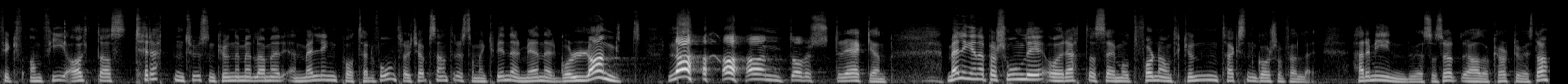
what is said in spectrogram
fikk Amfi Altas 13 000 kundemedlemmer en melding på telefon fra kjøpesenteret som en kvinne mener går langt, langt over streken. Meldingen er personlig og retter seg mot fornavn til kunden. Teksten går som følger. Herre min, du er så søt. Ja, dere hørte jo i stad.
